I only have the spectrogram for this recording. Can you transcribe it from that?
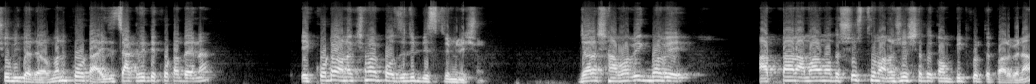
সুবিধা দেওয়া। মানে কোটা, এই যে চাকরিতে কোটা দেয় না, এই কোটা অনেক সময় পজিটিভ ডিসক্রিমিনেশন যারা স্বাভাবিকভাবে আপনার, আমার মতো সুস্থ মানুষের সাথে কম্পিট করতে পারবে না,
